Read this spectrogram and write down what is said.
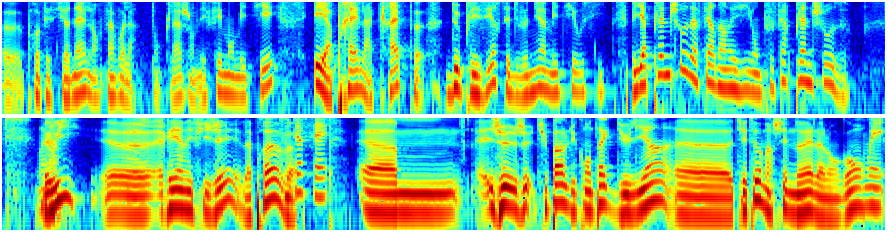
euh, professionnel. Enfin voilà. Donc là, j'en ai fait mon métier. Et après, la crêpe de plaisir, c'est devenu un métier aussi. Mais il y a plein de choses à faire dans la vie. On peut faire plein de choses. Voilà. oui, euh, rien n'est figé, la preuve. Tout à fait. Euh, je, je- tu parles du contact, du lien. euh, tu étais au marché de Noël à Langon. Oui.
